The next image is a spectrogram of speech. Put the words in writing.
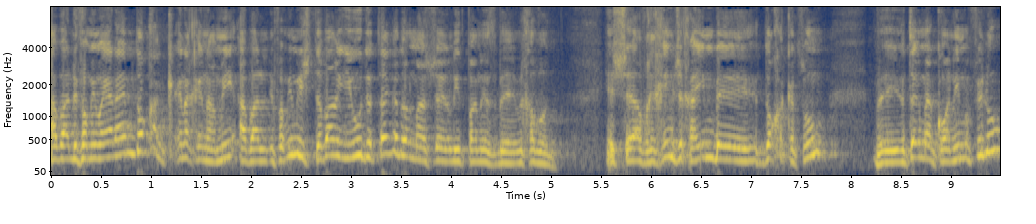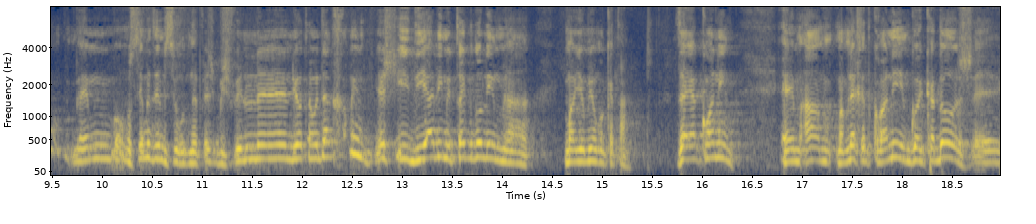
אבל לפעמים היה להם דוחק, אין הכי נמי, אבל לפעמים יש דבר, ייעוד יותר גדול מאשר להתפרנס בכבוד. יש אברכים שחיים בדוחק עצום, ויותר מהכהנים אפילו, והם עושים את זה במסירות נפש בשביל אה, להיות תלמידי חכמים. יש אידיאלים יותר גדולים מה, מהיומיום הקטן. זה היה כהנים. הם עם, ממלכת כהנים, גוי קדוש, אה,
